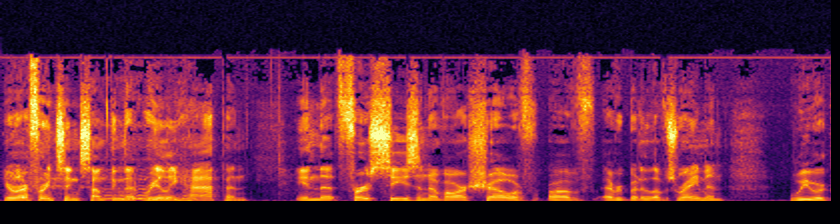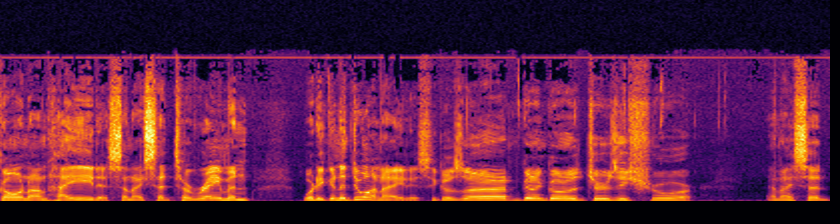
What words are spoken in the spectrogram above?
You're referencing something that really happened in the first season of our show of, of Everybody Loves Raymond. We were going on hiatus, and I said to Raymond, "What are you going to do on hiatus?" He goes, uh, "I'm going to go to Jersey Shore," and I said,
